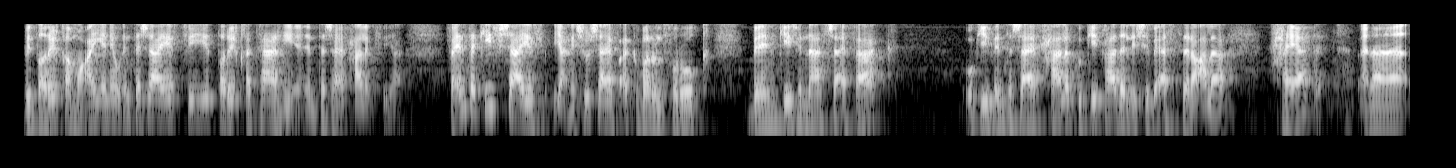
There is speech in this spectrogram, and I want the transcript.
بطريقة معينة وأنت شايف في طريقة تانية أنت شايف حالك فيها. فأنت كيف شايف يعني شو شايف أكبر الفروق بين كيف الناس شايفاك وكيف أنت شايف حالك وكيف هذا الإشي بيأثر على حياتك أنا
